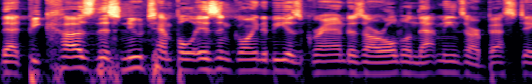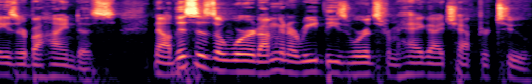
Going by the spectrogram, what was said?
that because this new temple isn't going to be as grand as our old one, that means our best days are behind us. Now, this is a word, I'm going to read these words from Haggai chapter 2.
